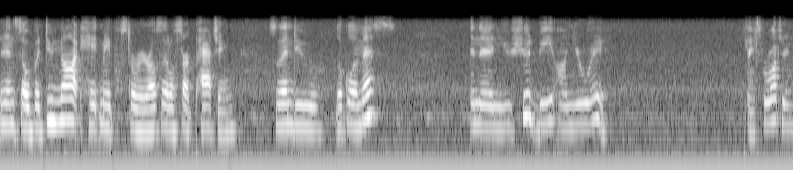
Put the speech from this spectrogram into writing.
And then so, but do not hit MapleStory or else it'll start patching. So then do local MS, and then you should be on your way. Thanks for watching.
